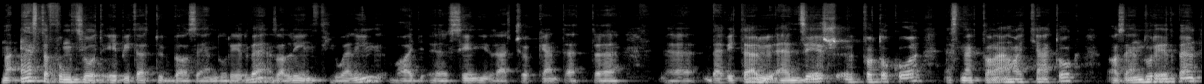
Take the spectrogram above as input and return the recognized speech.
Na ezt a funkciót építettük be az endurétbe, ez a lean fueling, vagy szénhidrát csökkentett bevitelű edzés protokoll, ezt megtalálhatjátok az endurétben,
